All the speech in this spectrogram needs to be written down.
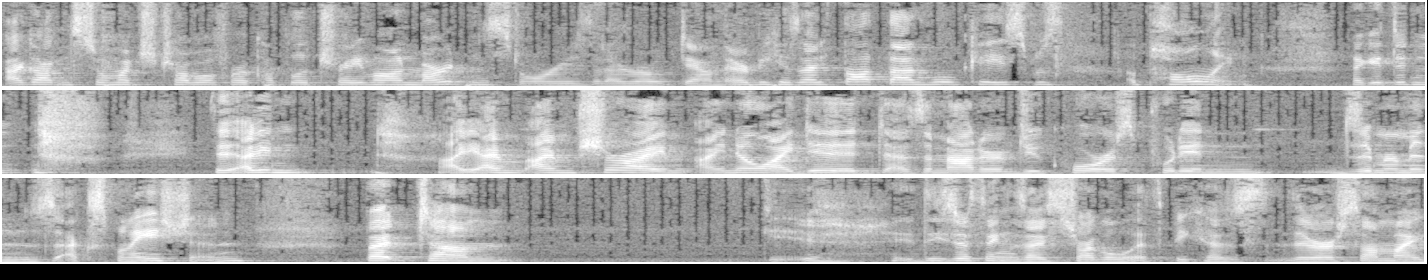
I got in so much trouble for a couple of Trayvon Martin stories that I wrote down there because I thought that whole case was appalling. Like it didn't I didn't I, I'm, I'm sure I, I know I did as a matter of due course put in Zimmerman's explanation. But um, these are things I struggle with because there are some my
